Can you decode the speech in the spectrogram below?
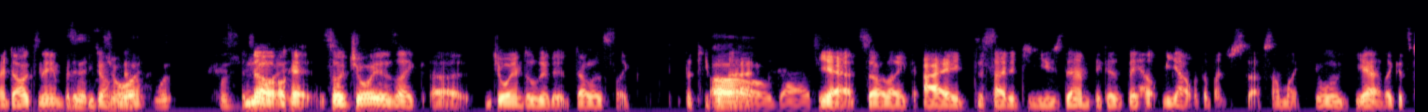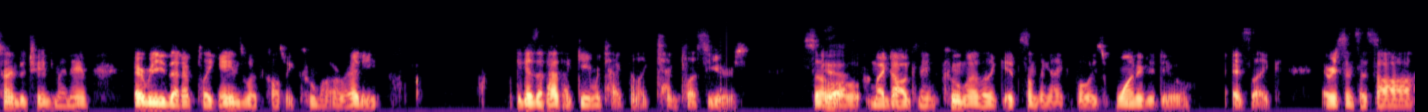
my dog's name. But Is if you don't Joy? know, What no, okay. So Joy is like uh Joy and Diluted. That was like the people that Oh, gotcha. yeah, so like I decided to use them because they helped me out with a bunch of stuff. So I'm like, well, yeah, like it's time to change my name. Everybody that I play games with calls me Kuma already because I've had that gamer tag for like 10 plus years. So Yeah. my dog's name Kuma, like it's something I've always wanted to do. It's like ever since I saw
